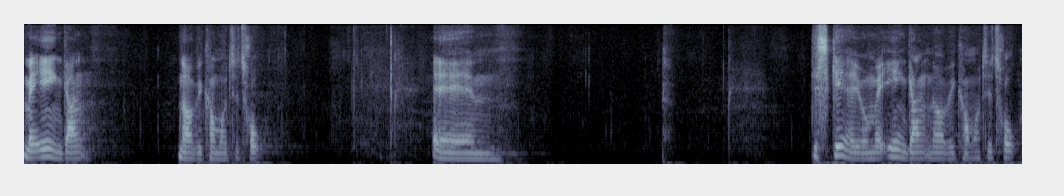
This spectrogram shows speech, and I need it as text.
med én gang, når vi kommer til tro. Øhm, det sker jo med én gang, når vi kommer til tro.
